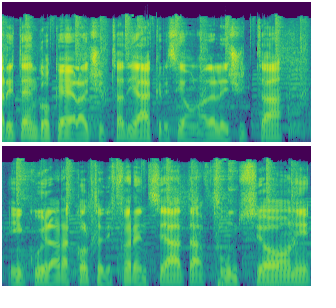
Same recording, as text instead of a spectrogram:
Ritengo che la città di Acri sia una delle città in cui la raccolta differenziata funzioni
